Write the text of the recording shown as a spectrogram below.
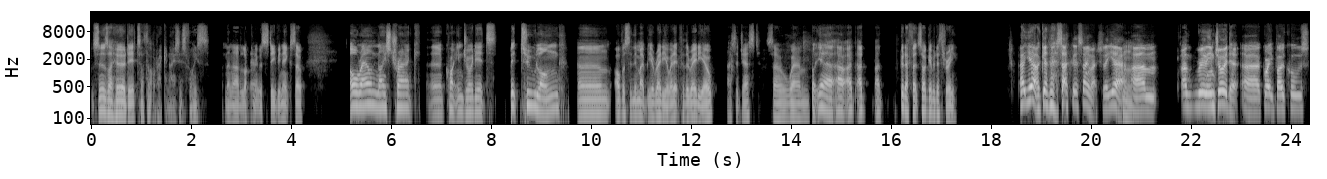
as soon as I heard it, I thought I recognise his voice, and then I looked and it was Stevie Nicks. So all round, nice track. Uh, quite enjoyed it. Bit too long. Um, obviously, there might be a radio edit for the radio. I suggest. So, um, but yeah, I, I, I, I, good effort. So I'll give it a three. Uh, yeah, I give it exactly the same actually. Yeah, Hmm. um, I really enjoyed it. Uh, great vocals,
